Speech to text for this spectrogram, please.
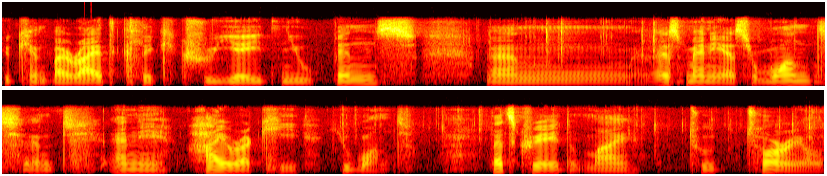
You can by right click create new bins and as many as you want and any hierarchy you want. Let's create my tutorial.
